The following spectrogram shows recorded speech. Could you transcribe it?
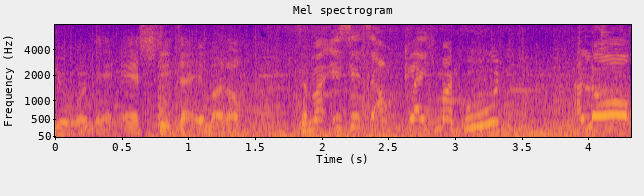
Junge, er steht da immer noch. Sag mal, ist jetzt auch gleich mal gut? Hallo?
